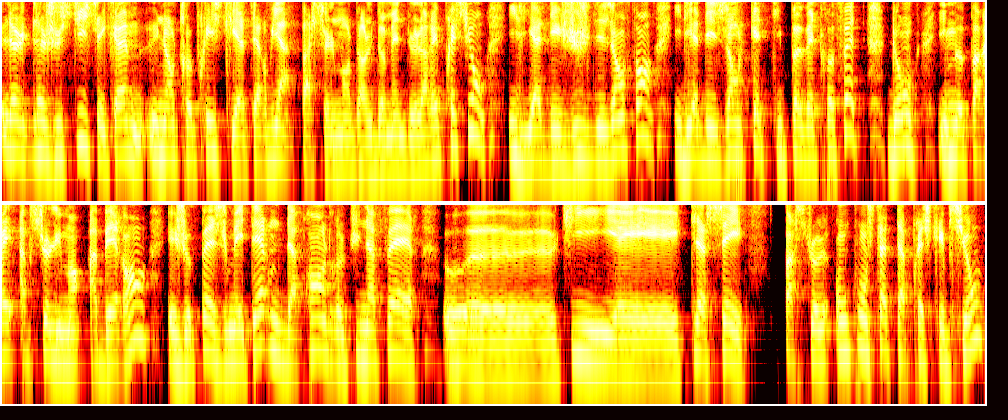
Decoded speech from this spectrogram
la, la justice est quand même une entreprise qui intervient pas seulement dans le domaine de la répression. Il y a des juges des enfants, il y a des enquêtes qui peuvent être faites. Donc, il me paraît absolument aberrant, et je pèse mes termes, d'apprendre qu'une affaire euh, qui est classée parce qu'on constate ta prescription,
